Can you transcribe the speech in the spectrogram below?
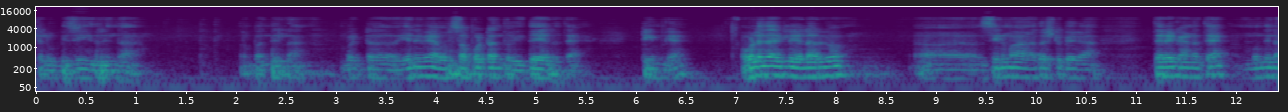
ಕೆಲವು ಬ್ಯುಸಿ ಇದರಿಂದ ಬಂದಿಲ್ಲ. ಬಟ್ ಏನಿವೆ ಅವ್ರ ಸಪೋರ್ಟ್ ಅಂತೂ ಇದ್ದೇ ಇರುತ್ತೆ ಟೀಮ್ಗೆ ಒಳ್ಳೆಯದಾಗಲಿ ಎಲ್ಲರಿಗೂ. ಸಿನಿಮಾ ಆದಷ್ಟು ಬೇಗ ತೆರೆ ಕಾಣುತ್ತೆ. ಮುಂದಿನ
